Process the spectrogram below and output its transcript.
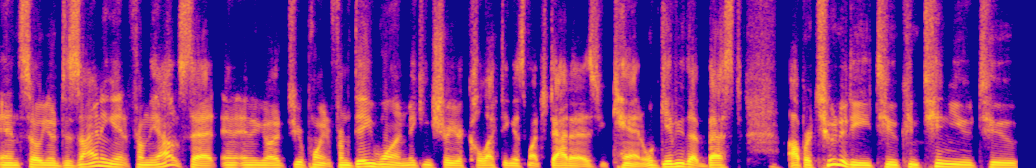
and so you know designing it from the outset and, and, you know to your point from day one making sure you're collecting as much data as you can will give you that best opportunity to continue to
